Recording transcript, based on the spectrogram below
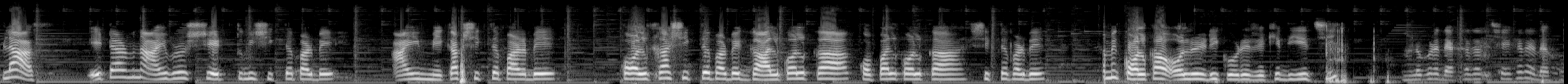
প্লাস এটার মানে আইব্রো শেড তুমি শিখতে পারবে। আই মেকআপ শিখতে পারবে। কলকা শিখতে পারবে, গাল কলকা, কপাল কলকা শিখতে পারবে। আমি কলকা অলরেডি করে রেখে দিয়েছি। ভালো করে দেখা যাচ্ছে এখানে, দেখো।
